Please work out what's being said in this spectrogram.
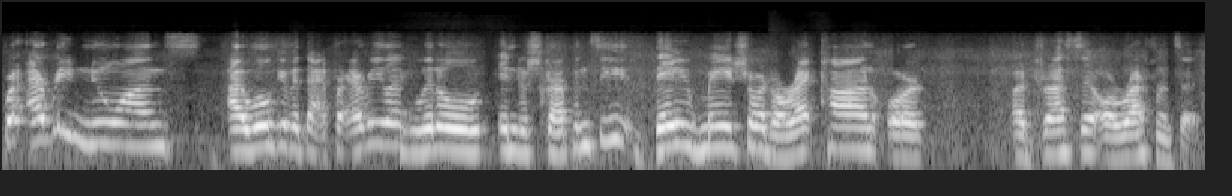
for every nuance, I will give it that. For every like little indiscrepancy, they made sure to retcon or address it or reference it.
